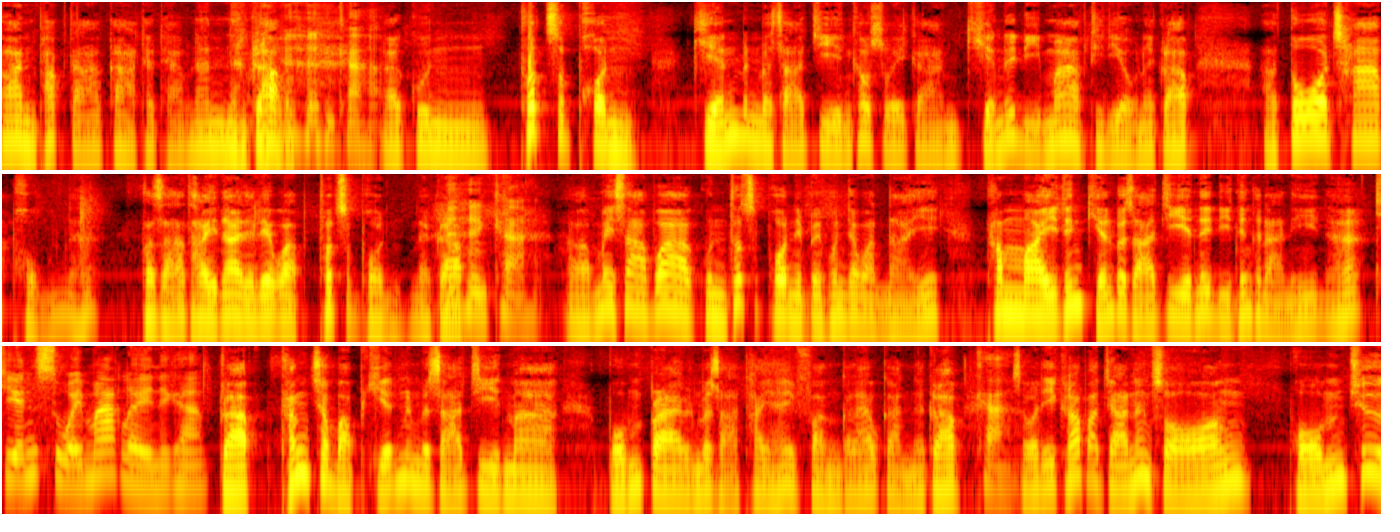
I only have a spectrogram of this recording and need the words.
บ้านพักตากอากาศแถวๆนั้นนะครับค่ะอ่าคุณทศพลเขียนเป็นภาษาจีนเข้าสู่รายการ เขียนได้ดีมากทีเดียวนะครับอ่าตัวชาผมนะฮะภาษาไทยน่าจะเรียกว่าทศพลนะครับค่ะอ่าไม่ทราบว่าคุณทศพลเนี่ยเป็นคนจังหวัดไหนทำไมถึงเขียนภาษาจีนได้ดีถึงขนาดนี้นะฮะเขียนสวยมากเลยนะคะครับทั้งฉบับเขียนเป็นภาษาจีนมา ผมแปลเป็นภาษาไทยให้ฟังกันแล้วกันนะครับค่ะสวัสดีครับอาจารย์ทั้งสอง ผมชื่อ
